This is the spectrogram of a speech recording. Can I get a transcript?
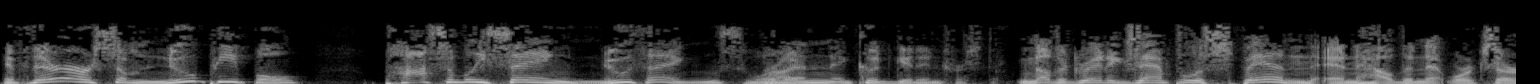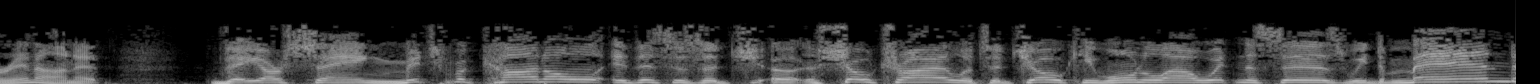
If there are some new people possibly saying new things, well, Right. then it could get interesting. Another great example of spin and how the networks are in on it. They are saying Mitch McConnell, this is uh, a show trial. It's a joke. He won't allow witnesses. We demand.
